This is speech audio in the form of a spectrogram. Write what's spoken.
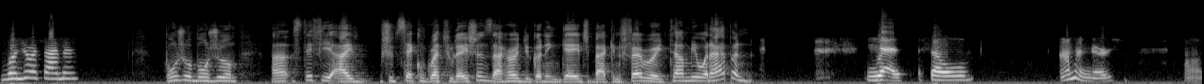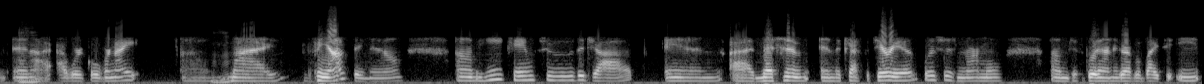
Bonjour, Simon. Bonjour, bonjour. Uh, Steffi, I should say congratulations. I heard you got engaged back in February. Tell me what happened. Yes. So I'm a nurse, um, and Mhm. I, I work overnight. Um, Mhm. My fiance now, um, he came to the job, and I met him in the cafeteria, which is normal. Um, just go down and grab a bite to eat.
